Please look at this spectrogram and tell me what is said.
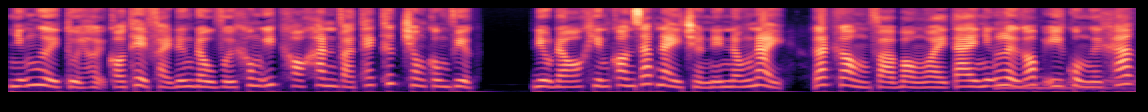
những người tuổi hợi có thể phải đương đầu với không ít khó khăn và thách thức trong công việc. Điều đó khiến con giáp này trở nên nóng nảy, gắt gỏng và bỏ ngoài tai những lời góp ý của người khác.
